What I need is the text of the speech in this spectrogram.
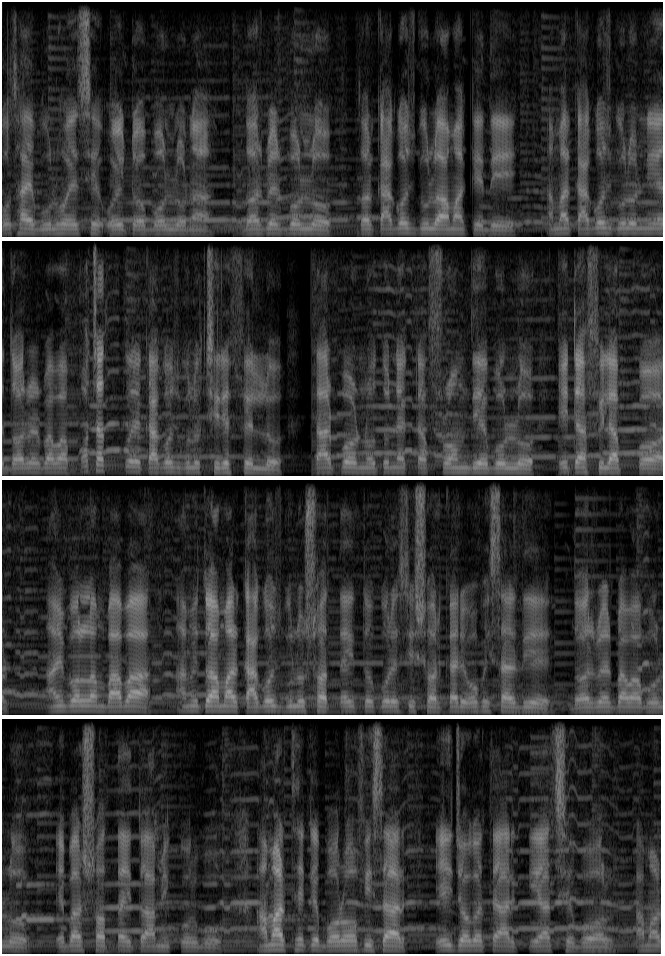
কোথায় ভুল হয়েছে ওইটাও বলল না। দরবেশ বলল, তোর কাগজগুলো আমাকে দে। আমার কাগজগুলো নিয়ে দরবের বাবা পঁচাত্তরে কাগজগুলো ছিঁড়ে ফেলল। তারপর নতুন একটা ফর্ম দিয়ে বলল, এটা ফিল কর। আমি বললাম, বাবা, আমি তো আমার কাগজগুলো সত্যায়িত করেছি সরকারি অফিসার দিয়ে। দরবের বাবা বলল, এবার সত্যায়িত আমি করব। আমার থেকে বড় অফিসার এই জগতে আর কে আছে বল? আমার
